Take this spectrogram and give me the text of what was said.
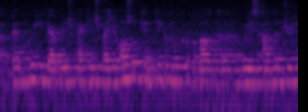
uh, banquet beverage package, but you also can take a look about uh, with other drink.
